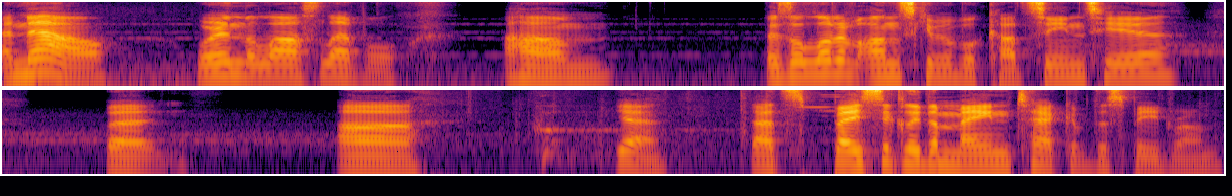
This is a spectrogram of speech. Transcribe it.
And now we're in the last level. Um, there's a lot of unskippable cutscenes here, but uh, yeah, that's basically the main tech of the speedrun.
